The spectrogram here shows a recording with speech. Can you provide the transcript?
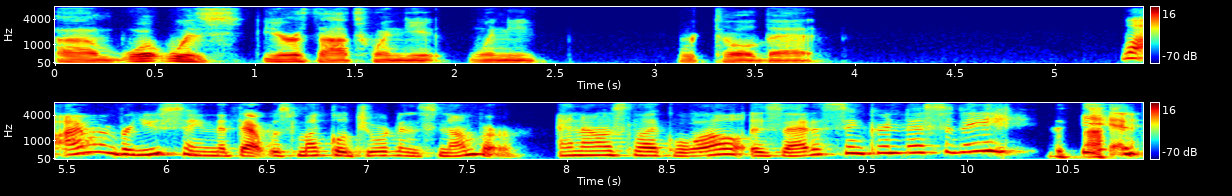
um, what was your thoughts when you when you were told that? Well, I remember you saying that that was Michael Jordan's number. And I was like, well, is that a synchronicity?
